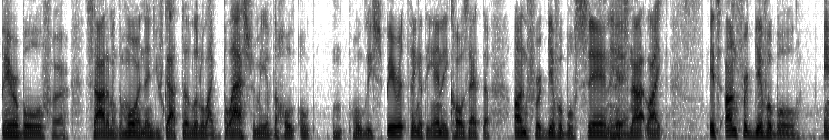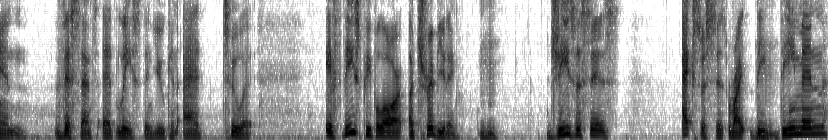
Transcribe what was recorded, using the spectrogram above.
bearable for Sodom and Gomorrah. And then you've got the little like blasphemy of the whole Holy Spirit thing at the end. He calls that the unforgivable sin. And it's not like, it's unforgivable in this sense, at least, and you can add to it. If these people are attributing mm-hmm. Jesus's exorcism, right? The mm-hmm. demon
